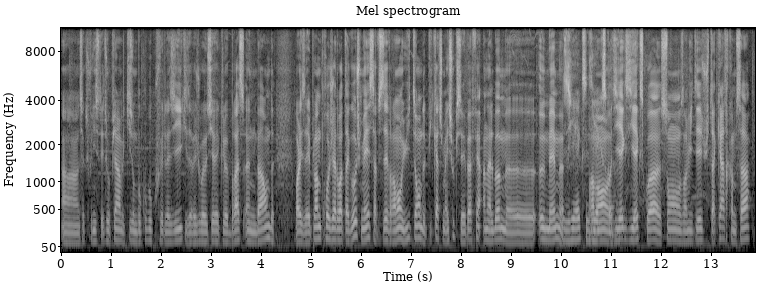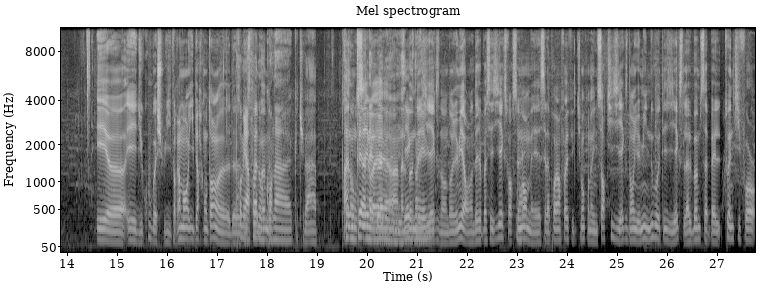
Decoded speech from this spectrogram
un saxophoniste éthiopien avec qui ils ont beaucoup beaucoup fait de la zik. Ils avaient joué aussi avec le Brass Unbound. Voilà, ils avaient plein de projets à droite à gauche, mais ça faisait vraiment 8 ans depuis Catch My Shoe qu'ils n'avaient pas fait un album euh, eux-mêmes. ZX, Vraiment, ZX. DX, quoi, sans invité, juste à 4 comme ça. Et, euh, et du coup, bah, je suis vraiment hyper content euh, de. Première fois donc on a que tu vas présenter un ouais, album, un album dans de ZX dans, dans Yumi. Alors on a déjà passé ZX forcément, mais c'est la première fois effectivement qu'on a une sortie ZX dans Yumi, une nouveauté ZX. L'album s'appelle 24,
